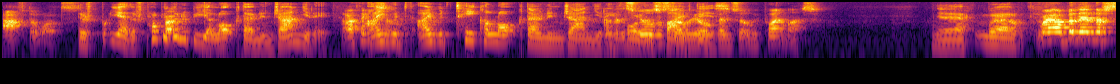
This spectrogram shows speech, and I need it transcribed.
afterwards. There's yeah, there's probably But- going to be a lockdown in January. I think I so. would I would take a lockdown in January but the for schools will those still five be days. open, so it'll be pointless. Yeah, well, Well, but then there's.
